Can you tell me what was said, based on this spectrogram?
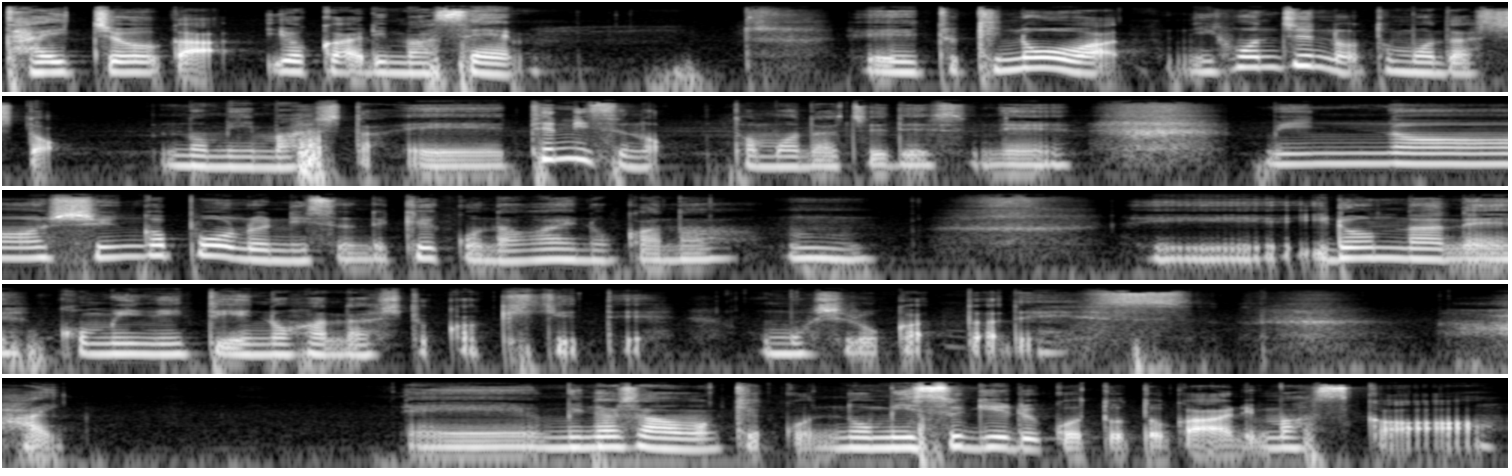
体調が良くありません。えー、っと、昨日は日本人の友達と飲みました。えー、テニスの友達ですね。みんなシンガポールに住んで結構長いのかな？うん。えーいろんなね、コミュニティの話とか聞けて面白かったです。はい。えー皆さんは結構飲みすぎることとかありますか？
